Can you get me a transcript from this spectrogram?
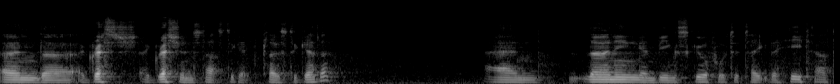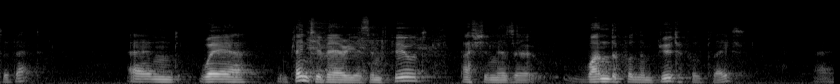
and uh, aggress- aggression starts to get close together, and learning and being skillful to take the heat out of that, and where in plenty of areas and fields, passion is a wonderful and beautiful place, and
